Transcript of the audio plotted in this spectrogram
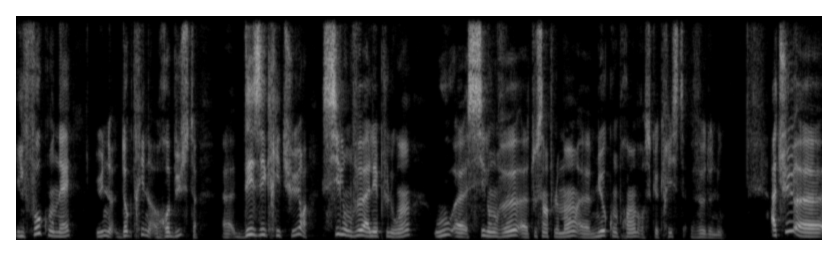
Il faut qu'on ait une doctrine robuste euh, des Écritures si l'on veut aller plus loin ou si l'on veut tout simplement mieux comprendre ce que Christ veut de nous. As-tu euh,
